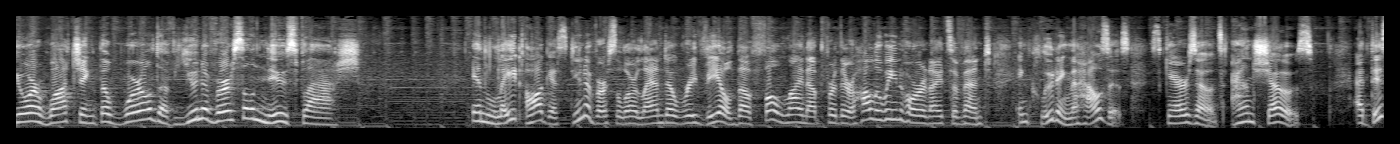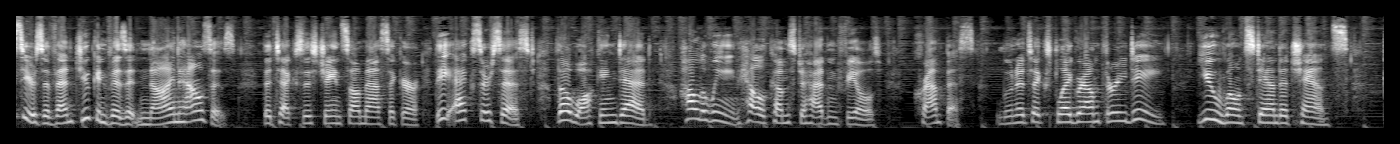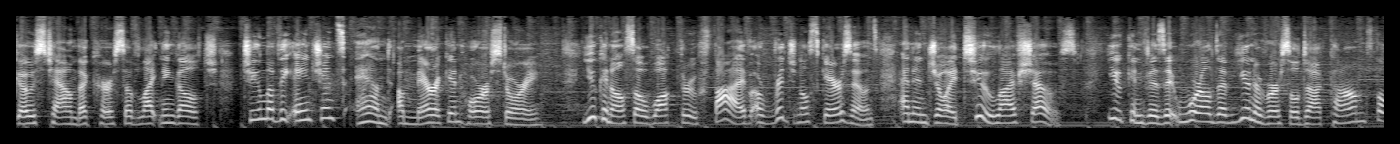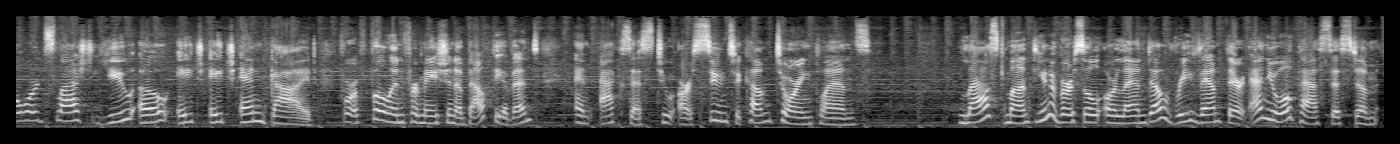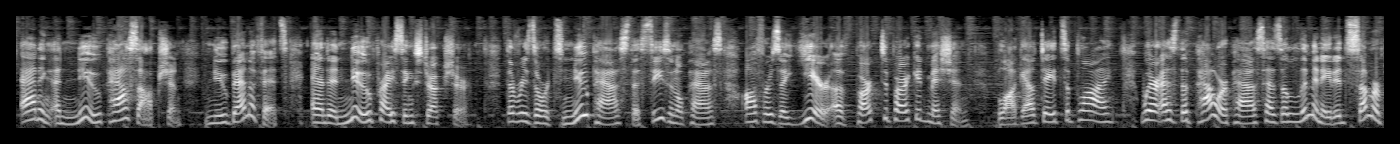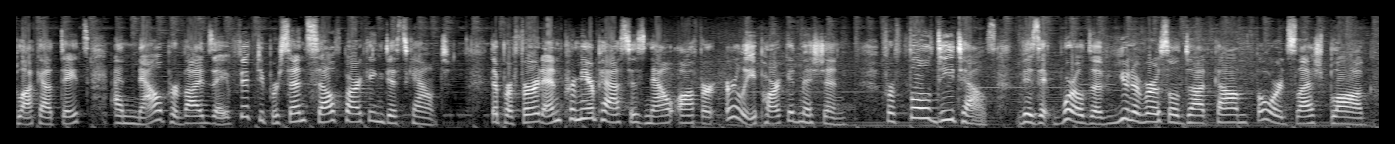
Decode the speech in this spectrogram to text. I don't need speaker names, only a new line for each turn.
You're watching the World of Universal Newsflash. In late August, Universal Orlando revealed the full lineup for their Halloween Horror Nights event, including the houses, scare zones, and shows. At this year's event, you can visit nine houses the Texas Chainsaw Massacre, The Exorcist, The Walking Dead, Halloween Hell Comes to Haddonfield, Krampus, Lunatics Playground 3D. You won't stand a chance. Ghost Town, The Curse of Lightning Gulch, Tomb of the Ancients, and American Horror Story. You can also walk through five original scare zones and enjoy two live shows. You can visit worldofuniversal.com forward slash UOHHN guide for full information about the event and access to our soon to come touring plans. Last month, Universal Orlando revamped their annual pass system, adding a new pass option, new benefits, and a new pricing structure. The resort's new pass, the seasonal pass, offers a year of park to park admission. Blockout dates apply, whereas the Power Pass has eliminated summer blockout dates and now provides a 50% self parking discount. The Preferred and Premier Passes now offer early park admission. For full details, visit worldofuniversal.com forward slash blog.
